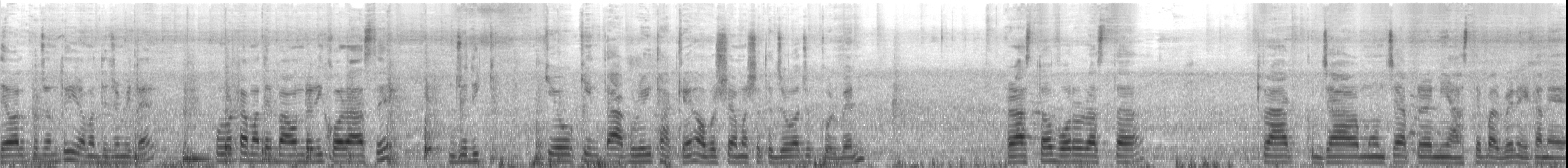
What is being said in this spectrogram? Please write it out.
দেওয়াল পর্যন্তই আমাদের জমিটা। পুরোটা আমাদের বাউন্ডারি করা আছে। যদি কেউ কিনতে আগ্রহী থাকেন, অবশ্যই আমার সাথে যোগাযোগ করবেন। রাস্তাও বড় রাস্তা, ট্রাক যা মন চায় আপনারা নিয়ে আসতে পারবেন। এখানে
